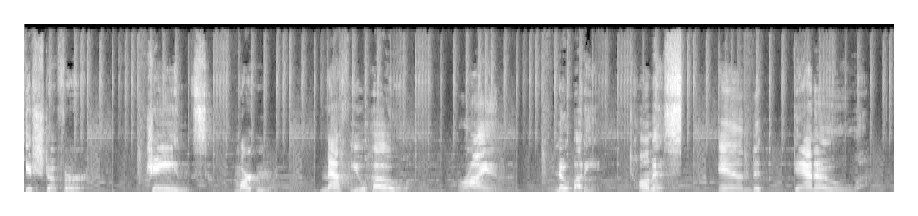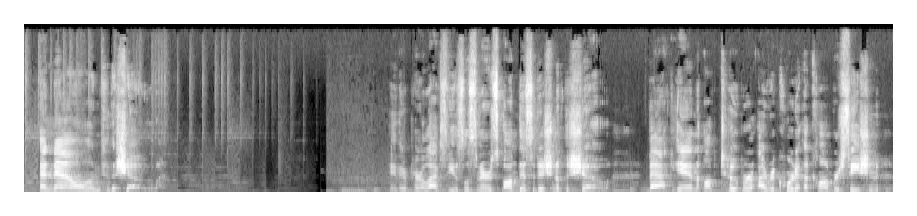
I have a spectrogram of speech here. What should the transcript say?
Ishtofer, James, Martin, Matthew Ho, Brian, Nobody, Thomas, and Dano. And now on to the show. Hey there, Parallax Views listeners. On this edition of the show, back in October, I recorded a conversation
